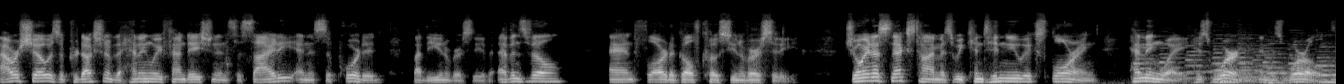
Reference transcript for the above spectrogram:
Our show is a production of the Hemingway Foundation and Society and is supported by the University of Evansville and Florida Gulf Coast University. Join us next time as we continue exploring Hemingway, his work, and his world.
